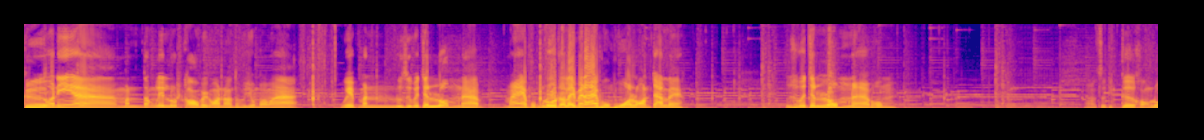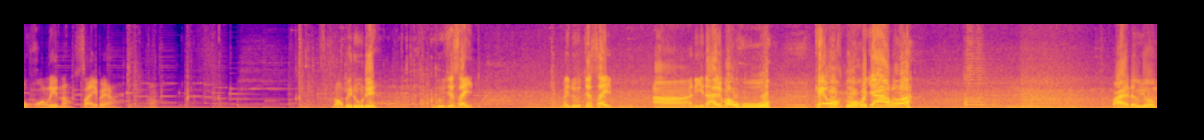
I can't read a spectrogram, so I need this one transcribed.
คือวันนี้อะมันต้องเล่นรถเก่าไปก่อนเนาะท่านผู้ชมเพราะว่า เว็บมันรู้สึกว่าจะล่มนะครับแม่ผมโหลดอะไรไม่ได้ ผมหัวร้อนจัดเลย รู้สึกว่าจะล่มนะครับผมอ๋อสติกเกอร์ของลงของเล่นเนาะใส่ไปเอาเอา ลองไปดูดิไม่รู้จะใส่ ไม่รู้จะใส่อ่าอันนี้ได้หรือเปล่าโอ้โหแค่ออกตัวก็ยากแล้วอะไปท่านผู้ชม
